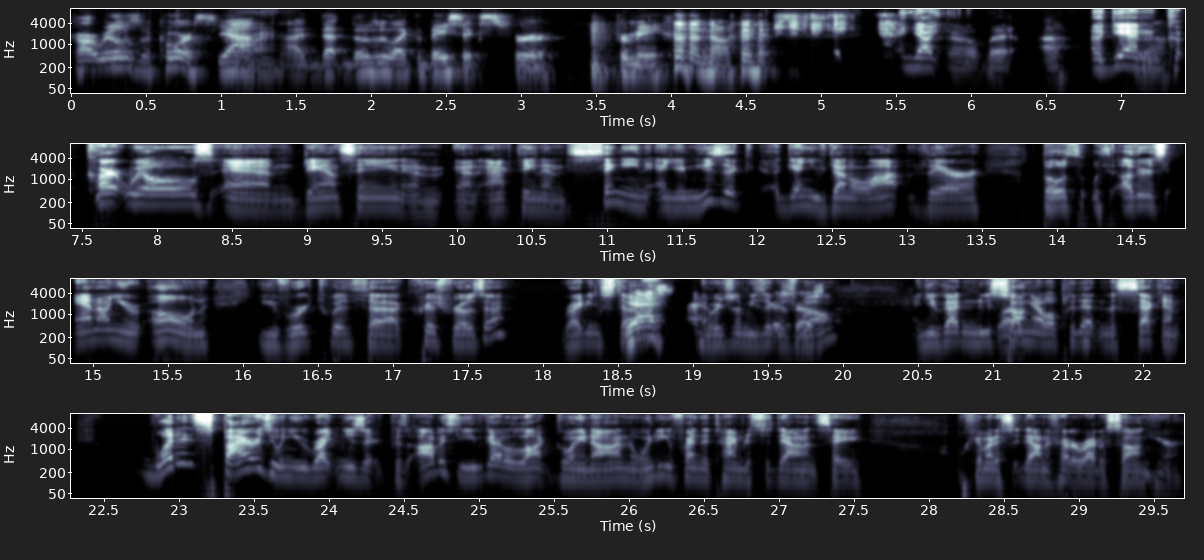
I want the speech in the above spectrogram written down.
Cartwheels, of course. Yeah, Alright. I, that those are like the basics for for me. no, now, no, but uh, again, Yeah. c- cartwheels and dancing and, and acting and singing and your music. Again, you've done a lot there, both with others and on your own. You've worked with uh, Chris Rosa, writing stuff, Yes. and original music Chris as well. Rosa. And you've got a new song. I will play that in a second. What inspires you when you write music? Because obviously you've got a lot going on. When do you find the time to sit down and say, "Okay, I'm going to sit down and try to write a song here"?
